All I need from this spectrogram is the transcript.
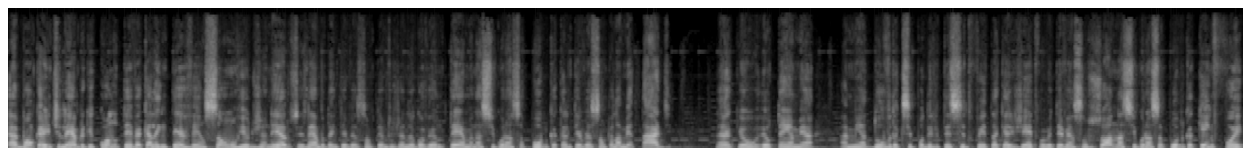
é bom que a gente lembre que quando teve aquela intervenção no Rio de Janeiro, vocês lembram da intervenção que teve no Rio de Janeiro do governo Temer na segurança pública, aquela intervenção pela metade, né? Que eu, eu tenho a minha, a minha dúvida que se poderia ter sido feito daquele jeito, foi uma intervenção só na segurança pública. Quem foi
